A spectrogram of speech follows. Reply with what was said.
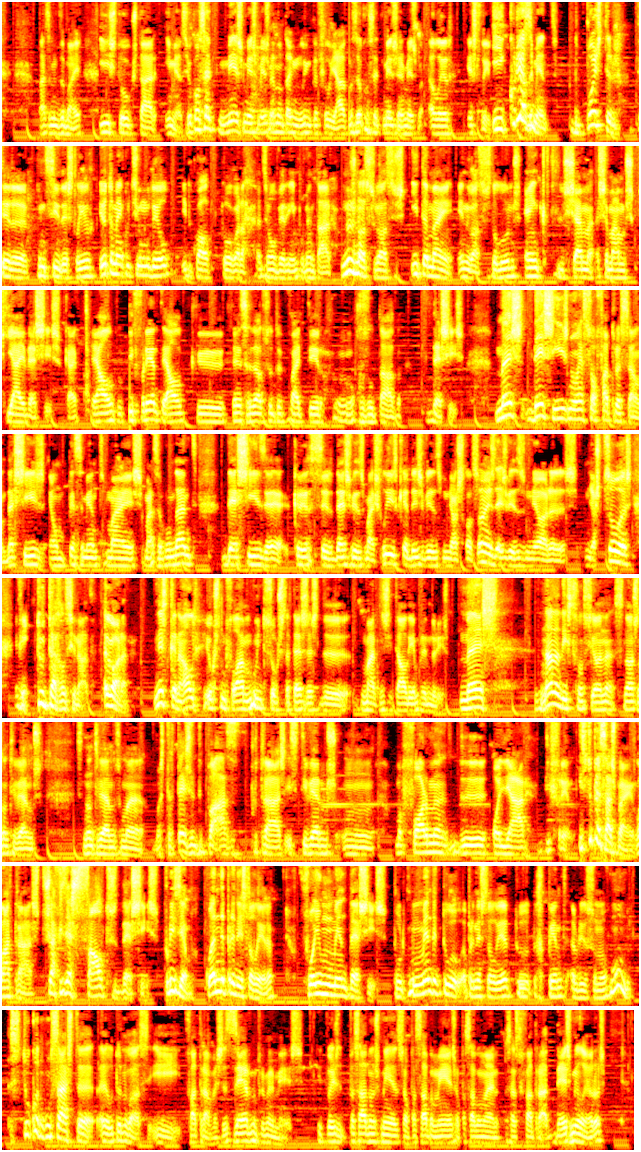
mais ou menos a meio, e estou a gostar imenso. Eu aconselho mesmo, mesmo, mesmo, eu não tenho link afiliado, mas eu aconselho mesmo, mesmo a ler este livro. E curiosamente, depois de ter ter eh, conhecido este livro, eu também conheci um modelo e do qual estou agora a desenvolver e implementar nos nossos negócios e também em negócios de alunos, em que lhe chama, chamamos QI 10X, ok? É algo diferente, é algo que tenho certeza absoluta que vai ter um resultado 10x. Mas 10x não é só faturação, 10x é um pensamento mais, mais abundante, 10x é querer ser 10 vezes mais feliz, quer 10 vezes melhores relações, 10 vezes melhores, melhores pessoas, enfim, tudo está relacionado. Agora, neste canal eu costumo falar muito sobre estratégias de marketing digital e empreendedorismo, mas nada disto funciona se nós não tivermos se não tivermos uma, uma estratégia de base por trás e se tivermos um, uma forma de olhar diferente. E se tu pensares bem, lá atrás, tu já fizeste saltos de 10x. Por exemplo, quando aprendeste a ler, foi um momento 10x. Porque no momento em que tu aprendeste a ler, tu de repente abriu-se um novo mundo. Se tu, quando começaste a, o teu negócio e faturavas zero no primeiro mês, e depois, passado uns meses, ou passado um mês, ou passado um ano, começaste a faturar 10 mil euros,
